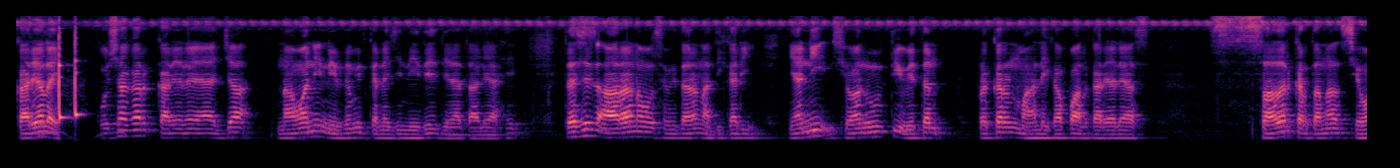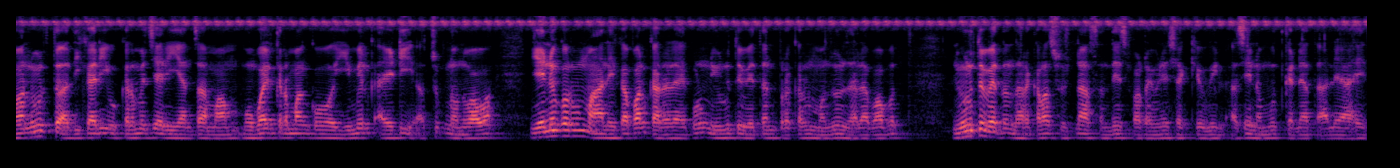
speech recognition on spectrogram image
कार्यालय कोशागार कार्यालयाच्या नावाने निर्गमित करण्याचे निर्देश देण्यात आले आहे. तसेच आहारण व संविधान अधिकारी यांनी सेवानिवृत्ती वेतन प्रकरण महालेखापाल कार्यालयास सादर करताना सेवानिवृत्त अधिकारी व कर्मचारी यांचा मा मोबाईल क्रमांक व ईमेल आय डी अचूक नोंदवावा जेणेकरून महालेखापाल कार्यालयाकडून निवृत्ती वेतन प्रकरण मंजूर झाल्याबाबत निवृत्त वेतनधारकाला सूचना संदेश पाठविणे शक्य होईल असे नमूद करण्यात आले आहेत.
